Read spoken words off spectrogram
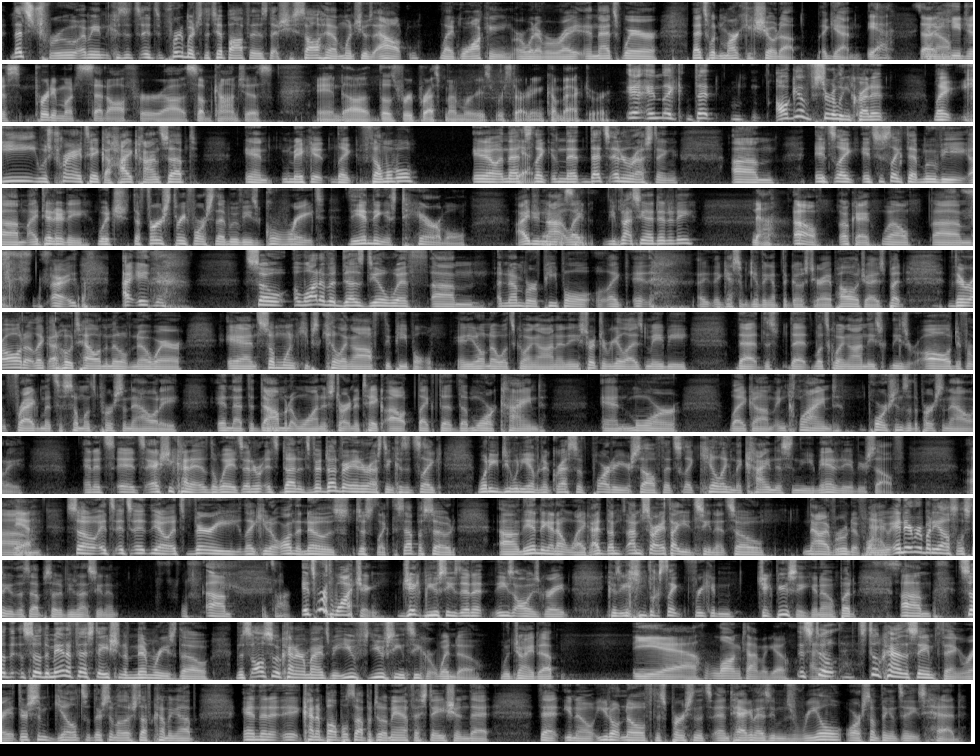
That's true. I mean, because it's it's pretty much the tip off is that she saw him when she was out, like walking or whatever, right? And that's where that's when Marky showed up again. Yeah. So You know? he just pretty much set off her uh, subconscious, and uh, those repressed memories were starting to come back to her. Yeah, and like that, I'll give Serling credit. Like he was trying to take a high concept and make it like filmable, you know, and that's Yeah. like and that that's interesting. Um, it's like it's just like that movie um, Identity, which the first three fourths of that movie is great. The ending is terrible. I do not I've like. You've not seen Identity? No. Oh, okay. Well, um, all right. I it, so a lot of it does deal with um, a number of people. Like, it, I, I guess I'm giving up the ghost here. I apologize, but they're all at like a hotel in the middle of nowhere, and someone keeps killing off the people, and you don't know what's going on, and then you start to realize maybe that this that what's going on. These these are all different fragments of someone's personality, and that the dominant one is starting to take out like the the more kind and more like um inclined portions of the personality. And it's it's actually kind of the way it's inter- it's done it's done very interesting because it's like what do you do when you have an aggressive part of yourself that's like killing the kindness and the humanity of yourself? Um, Yeah. so it's it's it, you know it's very like you know on the nose just like this episode. Um, the ending I don't like. I, I'm, I'm sorry I thought you'd seen it so now I've ruined it for Nah. you. And everybody else listening to this episode if you've not seen it um, It's on. it's worth watching. Jake Busey's in it. He's always great because he looks like freaking Jake Busey, you know. But um, so the, so the manifestation of memories, though, this also kind of reminds me. You've you've seen Secret Window with Johnny Depp. Yeah, long time ago. It's still don't- still kind of the same thing, right? There's some guilt. There's some other stuff coming up, and then it, it kind of bubbles up into a manifestation that that you know you don't know if this person that's antagonizing him is real or something that's in his head.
